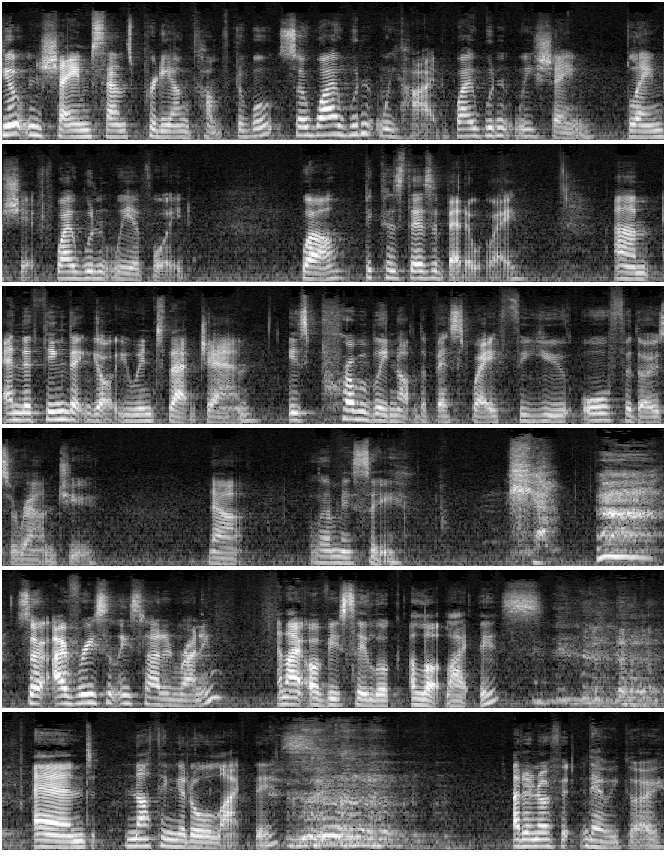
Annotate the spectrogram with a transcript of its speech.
Guilt and shame sounds pretty uncomfortable, so why wouldn't we hide? Why wouldn't we shame, blame shift? Why wouldn't we avoid? Well, because there's a better way. Um, and the thing that got you into that jam is probably not the best way for you or for those around you. Now, let me see. Yeah. So I've recently started running, and I obviously look a lot like this, and nothing at all like this. I don't know if it, there we go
